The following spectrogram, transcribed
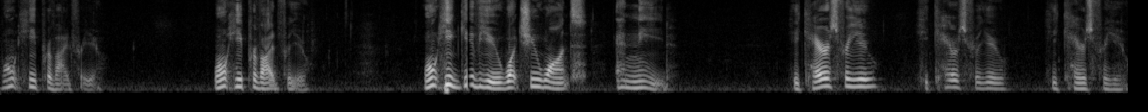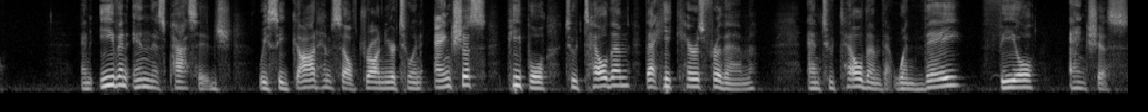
won't He provide for you? Won't He provide for you? Won't He give you what you want and need? He cares for you. He cares for you. He cares for you. And even in this passage, we see God Himself draw near to an anxious people to tell them that He cares for them and to tell them that when they feel anxious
